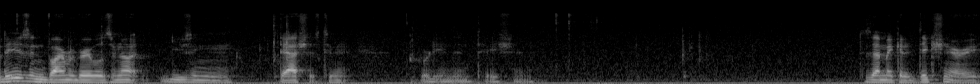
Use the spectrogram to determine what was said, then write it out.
For these environment variables, they're not using dashes to for the indentation. Does that make it a dictionary?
